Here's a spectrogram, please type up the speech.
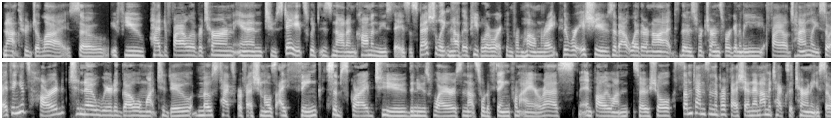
not through July. So, if you had to file a return in two states, which is not uncommon these days, especially now that people are working from home, right? There were issues about whether or not those returns were going to be filed timely. So, I think it's hard to know where to go and what to do. Most tax professionals, I think, subscribe to the news wires and that sort of thing from IRS and follow on social. Sometimes in the profession, and I'm a tax attorney, so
